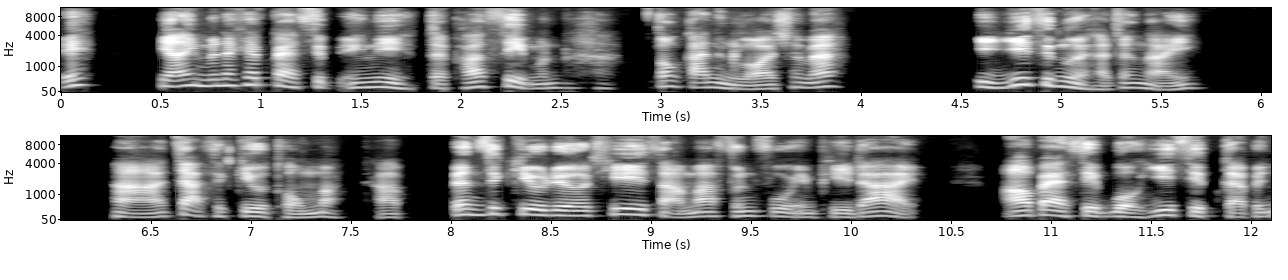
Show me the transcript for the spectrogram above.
เอ๊ะยังมันได้แค่ 80 เองนี่ แต่พาสซีฟมันต้องการ 100 ใช่ไหมอีก 20 หน่วยหาจากไหน หาจากสกิลถมหมัดครับ เป็นสกิลเดียวที่สามารถฟื้นฟู MP ได้ เอา 80 บวก 20 กลายเป็น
